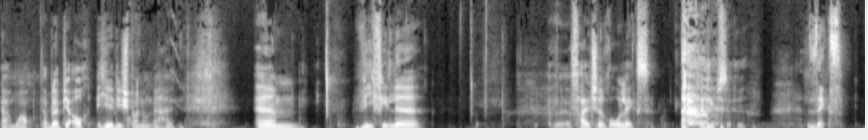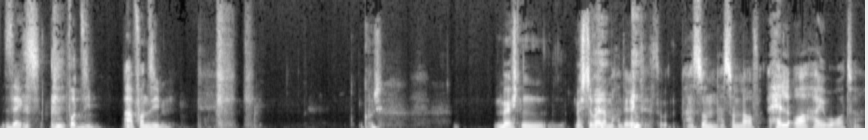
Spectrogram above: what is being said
Ja, wow. Da bleibt ja auch hier die Spannung erhalten. Ähm, wie viele äh, falsche Rolex vergibst du? Sechs. Sechs. Von sieben. Ah, von sieben. Gut. Möchten, möchte weitermachen direkt. Du hast so einen, hast so einen Lauf. Hell or High Water?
